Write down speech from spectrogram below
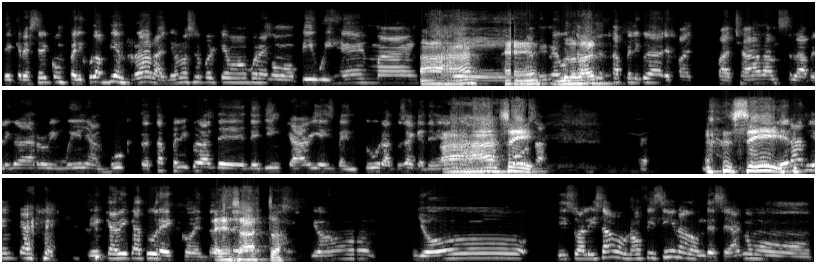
de crecer con películas bien raras. Yo no sé por qué vamos a poner como Pee Wee Herman. a mí me gustan estas películas de Patch Adams, la película de Robin Williams, Hook, todas estas películas de, de Jim Carrey, Ace Ventura, tú sabes que tenían Ajá, sí. cosas. sí. Era bien, bien caricaturesco. Entonces, Exacto. Yo, yo visualizaba una oficina donde sea como,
